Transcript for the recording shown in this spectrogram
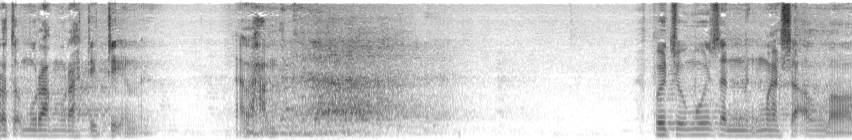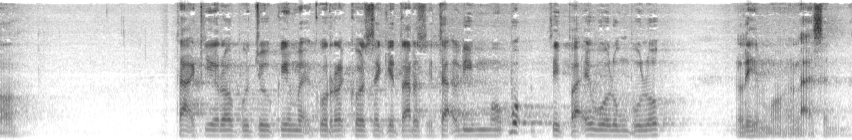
rotok murah-murah didik. Alhamdulillah. Bojomu seneng Masya Allah. Tak kira bojoku mek rego sekitar sidak limo, bu tibake limo, lah seneng.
